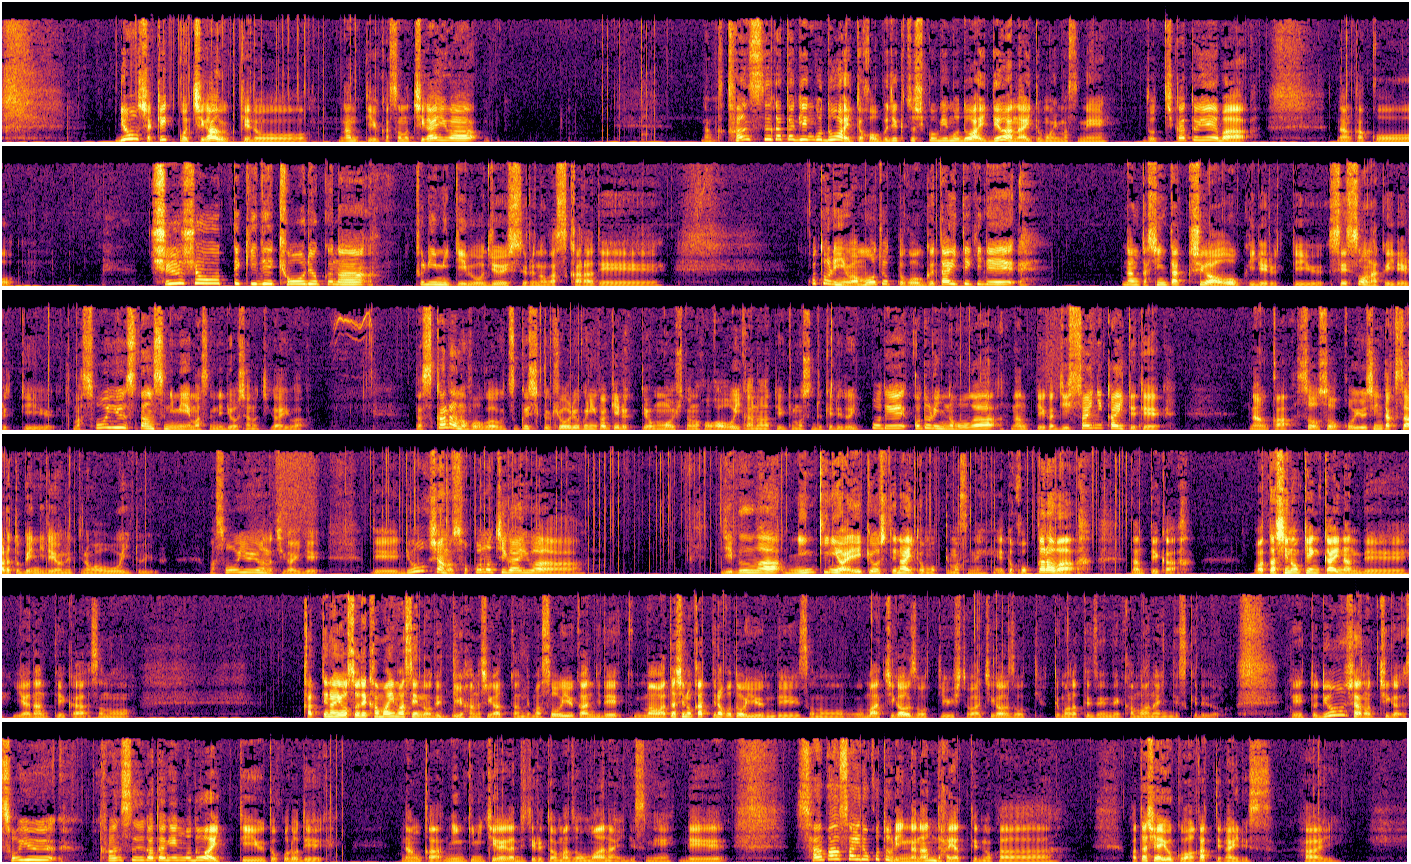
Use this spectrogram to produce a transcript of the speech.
両者結構違うけど何て言うかその違いはなんか関数型言語度合いとかオブジェクト指向言語度合いではないと思いますね。どっちかといえば、なんかこう、抽象的で強力なプリミティブを重視するのが Scala で、 Kotlin はもうちょっとこう具体的で、なんか syntax sugar を多く入れるっていう、節操なく入れるっていう、まあそういうスタンスに見えますね、両者の違いは。だ Scala の方が美しく強力に書けるって思う人の方が多いかなという気もするけれど一方で Kotlin の方が何て言うか実際に書いててなんかそうそうこういうシンタクスあると便利だよねっていうのが多いという、まあ、そういうような違いでで両者のそこの違いは自分は人気には影響してないと思ってますね。えっと、こっからは、何て言うか、私の見解なんで、いや、何て言うか、その、勝手な予想で構いませんのでっていう話があったんで、まあ、そういう感じで、まあ、私の勝手なことを言うんでその、まあ、違うぞっていう人は違うぞって言ってもらって全然構わないんですけれど、えーと、両者の違いそういう関数型言語度合いっていうところでなんか人気に違いが出てるとはまず思わないですね。でサーバーサイドコトリンが何で流行ってるのか私はよく分かってないです。はい。い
